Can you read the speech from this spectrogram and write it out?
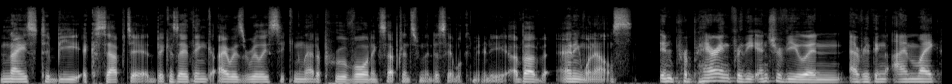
nice to be accepted because I think I was really seeking that approval and acceptance from the disabled community above anyone else. In preparing for the interview and everything, I'm like,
